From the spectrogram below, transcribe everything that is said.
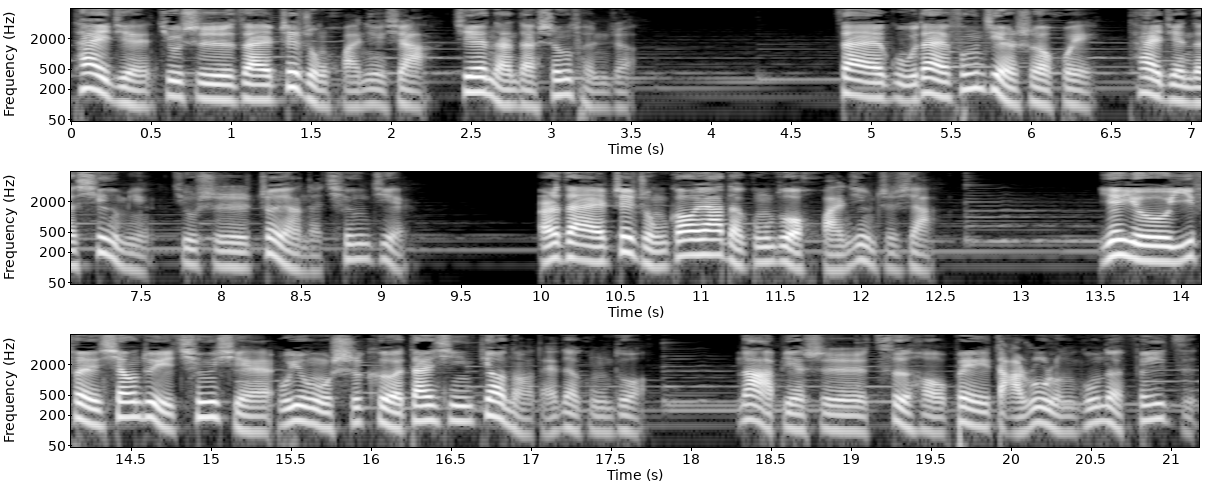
太监就是在这种环境下艰难的生存着。在古代封建社会，太监的性命就是这样的轻贱。而在这种高压的工作环境之下，也有一份相对清闲、不用时刻担心掉脑袋的工作，那便是伺候被打入冷宫的妃子。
